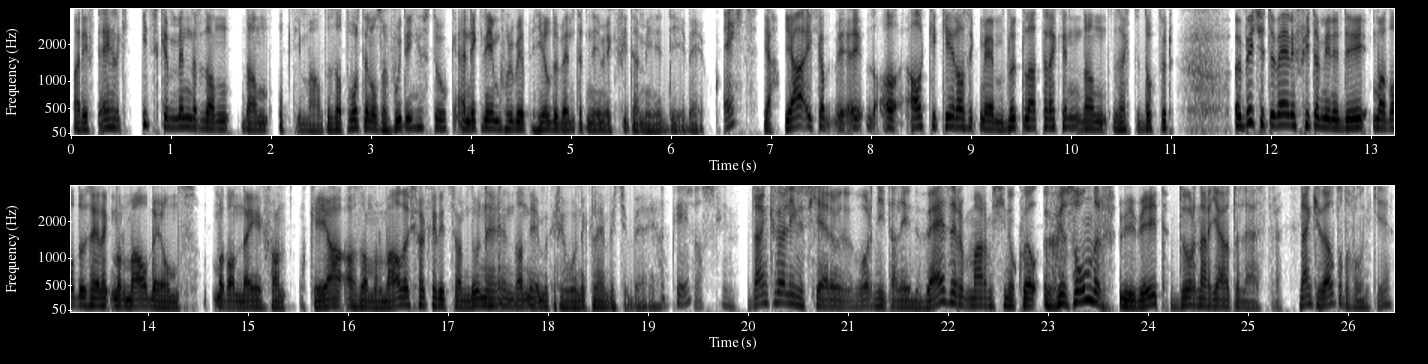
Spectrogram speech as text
maar heeft eigenlijk iets minder dan, dan optimaal. Dus dat wordt in onze voeding gestoken. En ik neem bijvoorbeeld heel de winter neem ik vitamine D bij ook. Echt? Ja, ja ik heb, eh, el- elke keer als ik mijn bloed laat trekken, dan zegt de dokter een beetje te weinig vitamine D, maar dat is eigenlijk normaal bij ons. Maar dan denk ik van, oké, ja, als dat normaal is, ga ik er iets aan doen hè, en dan neem ik er gewoon een klein beetje bij. Ja. Oké. Dat is wel slim. Dankjewel, lieve Scheire. We worden niet alleen wijzer, maar misschien ook wel gezonder Wie weet. door naar jou te luisteren. Dankjewel, tot de volgende keer.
